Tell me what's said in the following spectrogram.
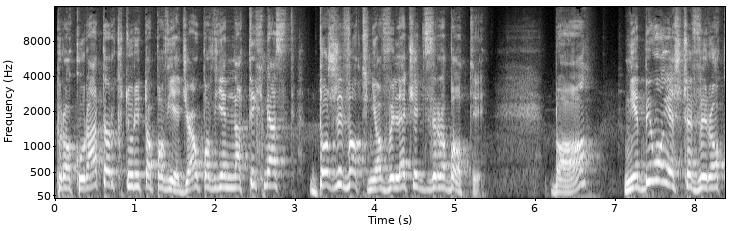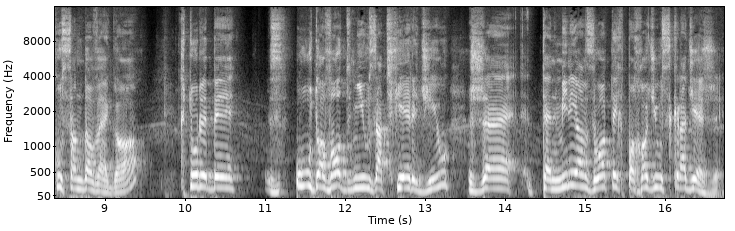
prokurator, który to powiedział, powinien natychmiast dożywotnio wylecieć z roboty. Bo nie było jeszcze wyroku sądowego, który by udowodnił, zatwierdził, że ten milion złotych pochodził z kradzieży.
